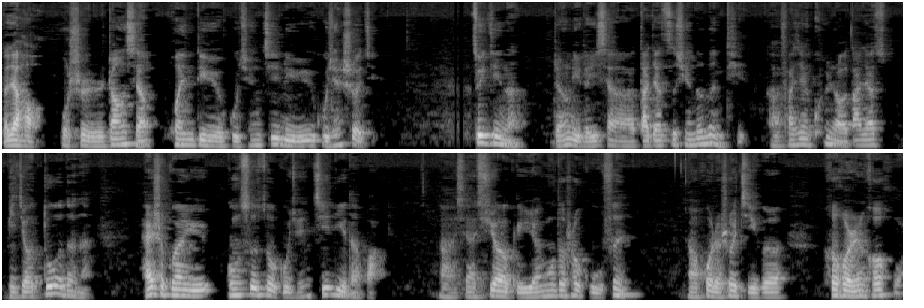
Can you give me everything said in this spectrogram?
大家好，我是张翔，欢迎订阅股权激励与股权设计。最近呢，整理了一下大家咨询的问题啊，发现困扰大家比较多的呢，还是关于公司做股权激励的话啊，像需要给员工多少股份啊，或者说几个合伙人合伙，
